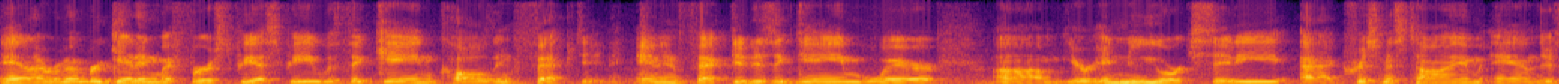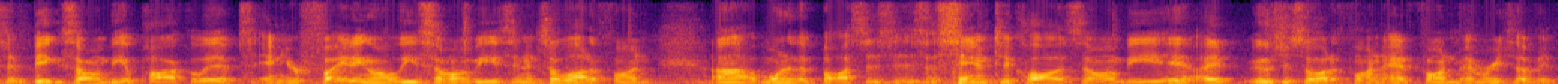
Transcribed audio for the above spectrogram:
And I remember getting my first PSP with a game called Infected and Infected is a game where um, you're in New York City at Christmas time and there's a big zombie apocalypse and you're fighting all these zombies and it's a lot of fun. Uh, one of the bosses is a Santa Claus zombie. It, I, it, was just a lot of fun. I had fond memories of it.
